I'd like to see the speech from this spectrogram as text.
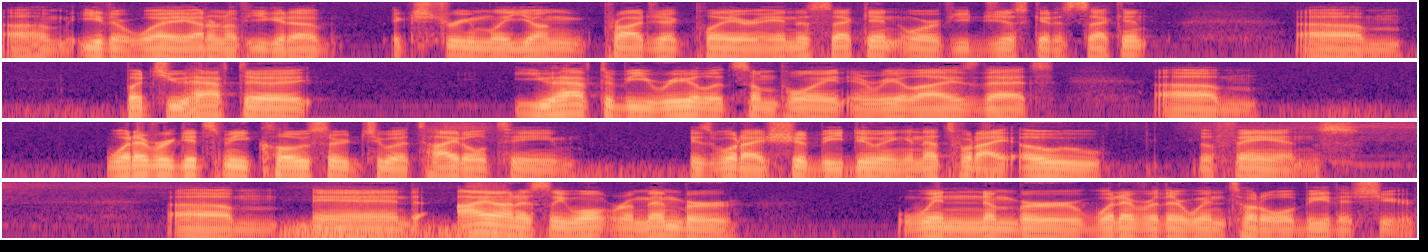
Um, either way, I don't know if you get a extremely young project player and a second, or if you just get a second. Um, but you have to you have to be real at some point and realize that um, whatever gets me closer to a title team is what I should be doing, and that's what I owe the fans. Um, and I honestly won't remember win number, whatever their win total will be this year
